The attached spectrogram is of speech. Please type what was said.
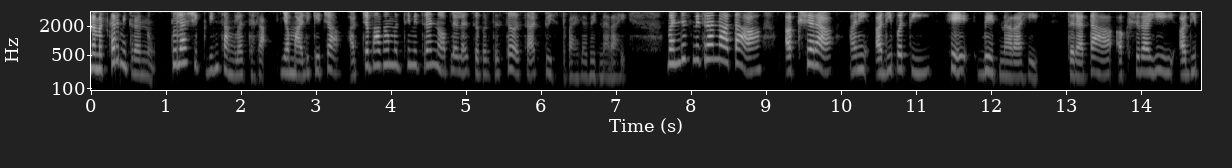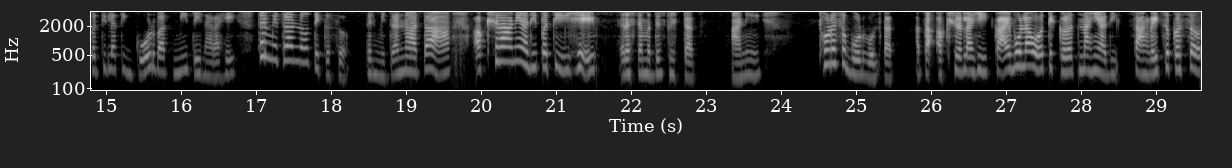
नमस्कार मित्रांनो. तुला शिकवीन चांगलाच धडा. या मालिकेच्या आजच्या भागामध्ये मित्रांनो आपल्याला जबरदस्त असा ट्विस्ट पाहायला भेटणार आहे. म्हणजेच मित्रांनो आता अक्षरा आणि अधिपती हे भेटणार आहे. तर आता अक्षरा ही अधिपतीला ती गोड बातमी देणार आहे. तर मित्रांनो ते कसं? तर मित्रांनो आता अक्षरा आणि अधिपती हे रस्त्यामध्येच भेटतात आणि थोडंसं गोड बोलतात. आता अक्षरलाही काय बोलावं ते कळत नाही आधी. सांगायचं कसं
